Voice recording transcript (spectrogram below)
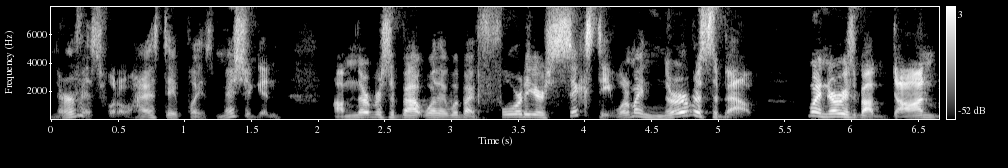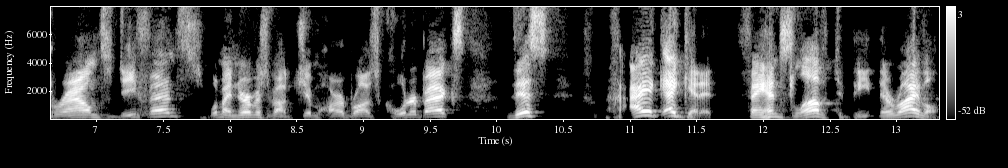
nervous when Ohio State plays Michigan. I'm nervous about whether they win by 40 or 60. What am I nervous about? Am I nervous about Don Brown's defense? What am I nervous about Jim Harbaugh's quarterbacks? This, I, I get it. Fans love to beat their rival.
